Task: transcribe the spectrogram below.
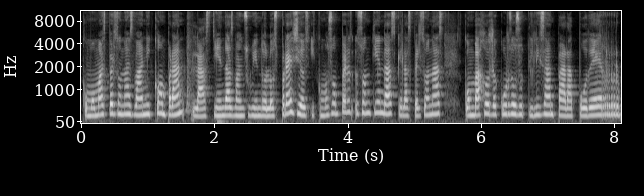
como más personas van y compran, las tiendas van subiendo los precios y como son, son tiendas que las personas con bajos recursos utilizan para poder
